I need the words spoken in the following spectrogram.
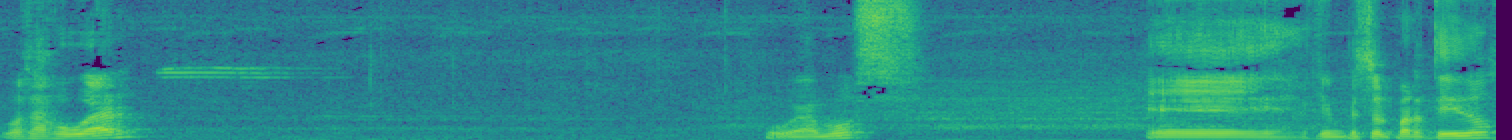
Vamos a jugar. Jugamos. Eh, aquí empezó el partido.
